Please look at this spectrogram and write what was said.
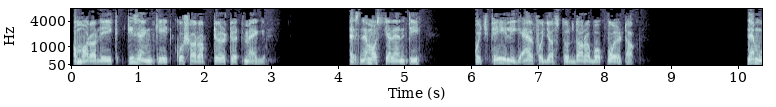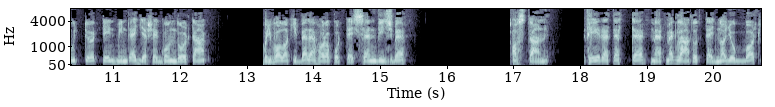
A maradék tizenkét kosarat töltött meg. Ez nem azt jelenti, hogy félig elfogyasztott darabok voltak. Nem úgy történt, mint egyesek gondolták, hogy valaki beleharapott egy szendvicsbe, aztán félretette, mert meglátott egy nagyobbat,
